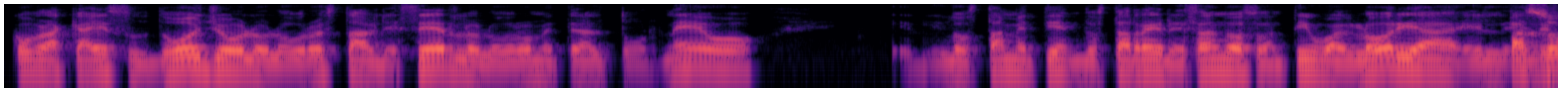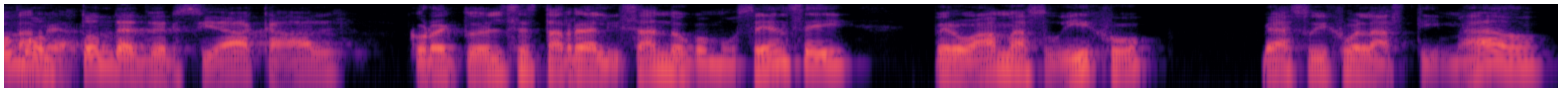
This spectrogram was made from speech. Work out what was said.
Cobra Kai es su dojo, lo logró establecer, lo logró meter al torneo, eh, lo está metiendo, está regresando a su antigua gloria. Él, él Pasó un montón de adversidad, cabal. Correcto, él se está realizando como sensei, pero ama a su hijo, ve a su hijo lastimado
